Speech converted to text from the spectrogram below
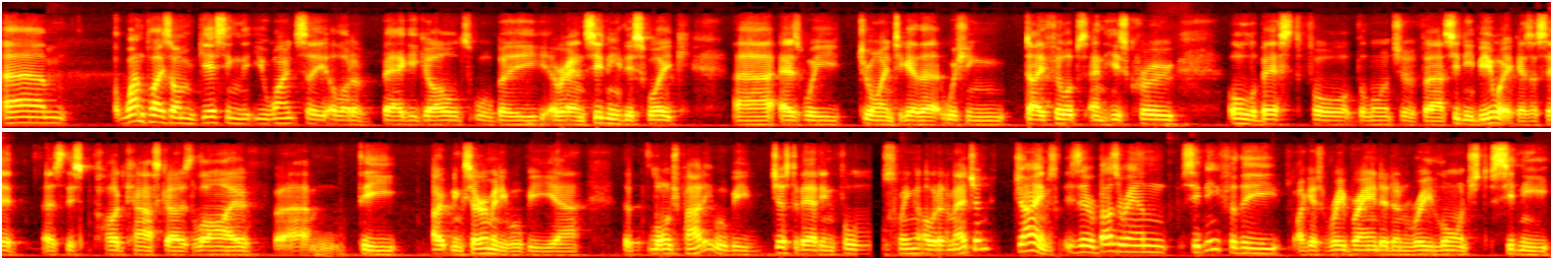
um, one place I'm guessing that you won't see a lot of baggy golds will be around Sydney this week, uh, as we join together, wishing Dave Phillips and his crew all the best for the launch of uh, Sydney Beer Week. As I said, as this podcast goes live, um, the opening ceremony will be uh, the launch party will be just about in full swing, I would imagine. James, is there a buzz around Sydney for the, I guess, rebranded and relaunched Sydney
